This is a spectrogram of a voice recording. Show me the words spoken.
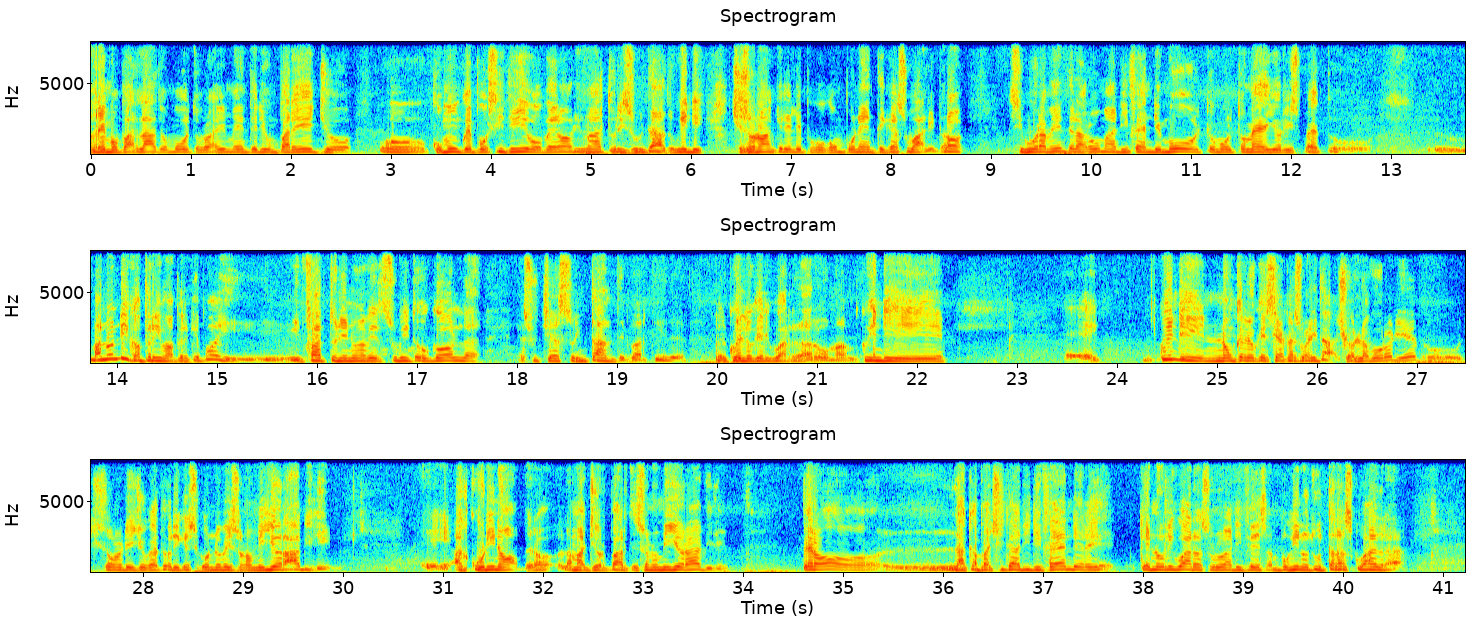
avremmo parlato molto probabilmente di un pareggio o comunque positivo, però di un altro risultato. Quindi ci sono anche delle componenti casuali, però sicuramente la Roma difende molto molto meglio rispetto, ma non dico prima perché poi il fatto di non aver subito gol è successo in tante partite per quello che riguarda la Roma, quindi, eh, quindi non credo che sia casualità, c'è un lavoro dietro, ci sono dei giocatori che secondo me sono migliorabili, eh, alcuni no, però la maggior parte sono migliorabili, però la capacità di difendere che non riguarda solo la difesa, un pochino tutta la squadra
